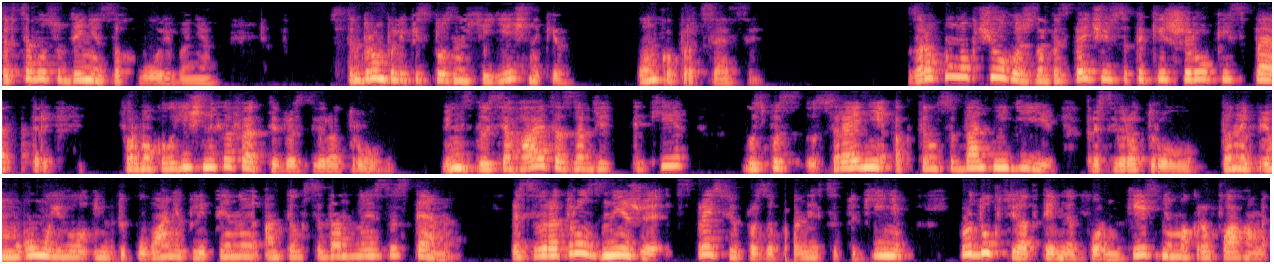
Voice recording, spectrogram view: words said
серцево-судинні захворювання, синдром полікістозних яєчників, онкопроцеси. За рахунок чого ж забезпечується такий широкий спектр фармакологічних ефектів ресвератролу? Він досягається завдяки безпосередній антиоксидантній дії ресвератролу та непрямому його індукуванню клітинної антиоксидантної системи. Ресвератрол знижує експресію прозапальних цитокінів, продукцію активних форм кисню макрофагами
